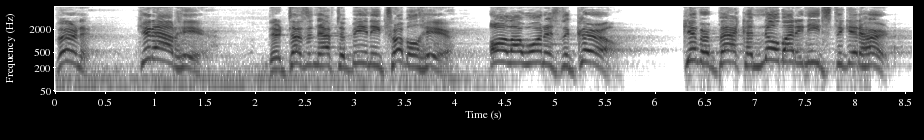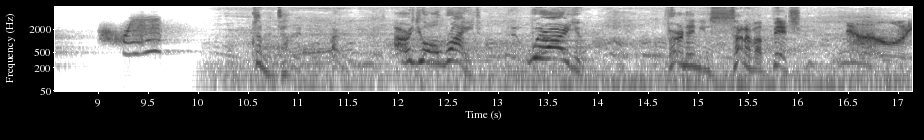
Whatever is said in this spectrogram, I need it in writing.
Vernon, get out here! There doesn't have to be any trouble here. All I want is the girl. Give her back and nobody needs to get hurt. Clementine, are, you all right? Where are you? Vernon, you son of a bitch! Hello, Lee.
